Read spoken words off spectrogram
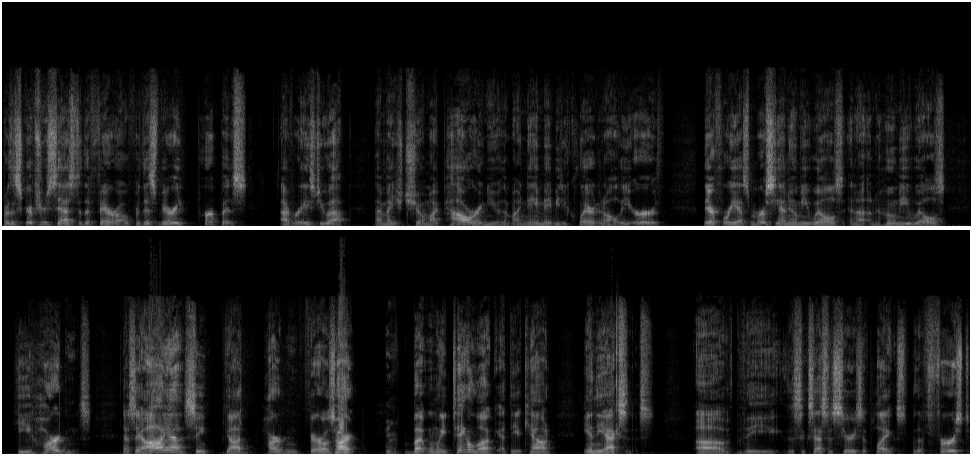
For the scripture says to the Pharaoh, For this very purpose I've raised you up, that I may show my power in you, that my name may be declared in all the earth. Therefore he has mercy on whom he wills, and on whom he wills, he hardens. Now say, oh yeah, see, God hardened Pharaoh's heart. But when we take a look at the account in the Exodus, of the, the successive series of plagues. The first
